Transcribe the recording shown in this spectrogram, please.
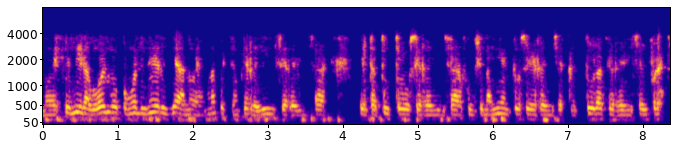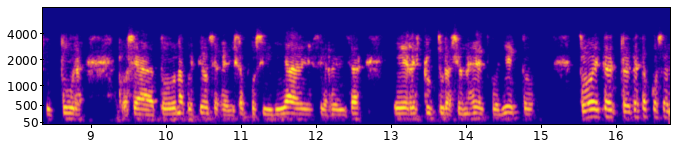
no es que, mira, vuelvo, pongo el dinero y ya, no, es una cuestión que revise, revisa estatuto, se revisa funcionamiento, se revisa estructura, se revisa infraestructura, o sea, toda una cuestión, se revisa posibilidades, se revisa eh, reestructuraciones del proyecto. Todas estas, todas estas cosas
